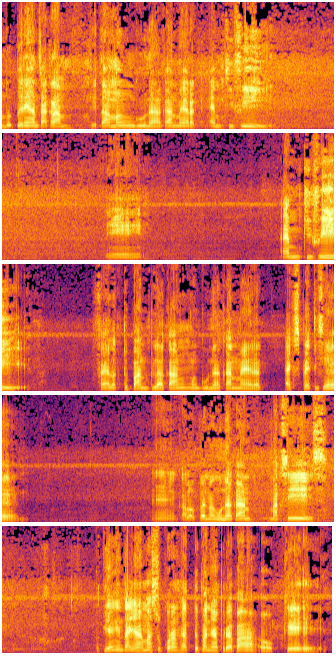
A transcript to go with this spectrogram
untuk piringan cakram kita menggunakan merek MGV nih. MGV velg depan belakang menggunakan merek Expedition nih, kalau ban menggunakan Maxis. Bagi yang ingin tanya mas ukuran velg depannya berapa? Oke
